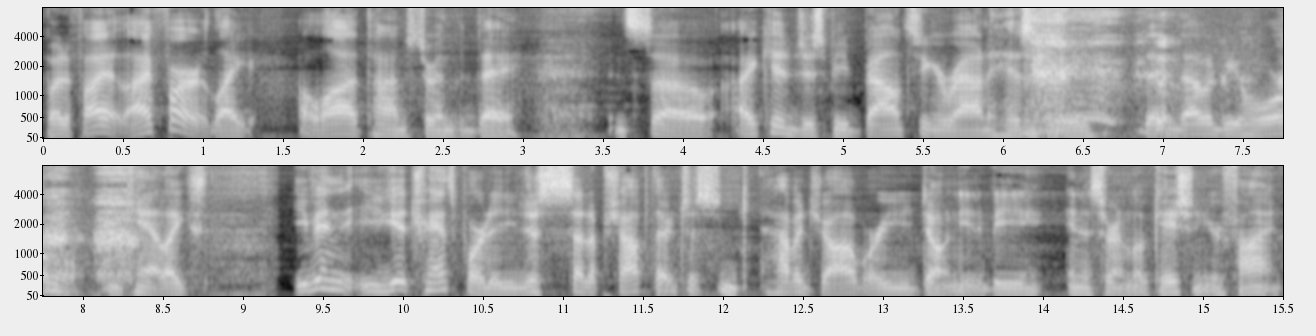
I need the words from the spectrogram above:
But if I, I fart like a lot of times during the day. And so I could just be bouncing around history, then that would be horrible. You can't like even you get transported, you just set up shop there. Just have a job where you don't need to be in a certain location. You're fine.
